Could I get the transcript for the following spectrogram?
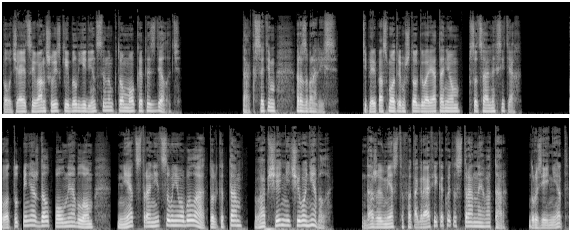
Получается, Иван Шуйский был единственным, кто мог это сделать. Так, с этим разобрались. Теперь посмотрим, что говорят о нем в социальных сетях. Вот тут меня ждал полный облом. Нет, страница у него была, только там вообще ничего не было. Даже вместо фотографий какой-то странный аватар. Друзей нет,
